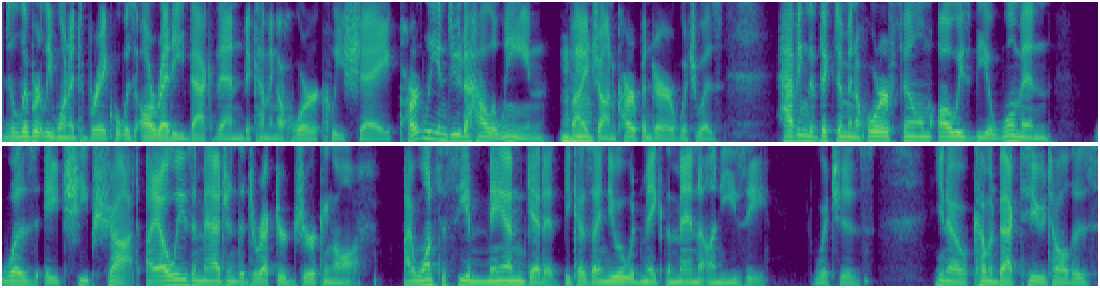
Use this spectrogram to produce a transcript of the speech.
deliberately wanted to break what was already back then becoming a horror cliche, partly in due to Halloween by mm-hmm. John Carpenter, which was having the victim in a horror film always be a woman was a cheap shot. I always imagined the director jerking off. I want to see a man get it because I knew it would make the men uneasy, which is you know, coming back to to all those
